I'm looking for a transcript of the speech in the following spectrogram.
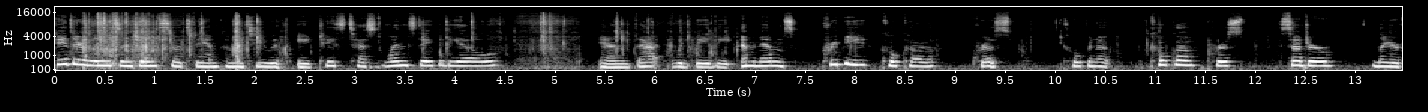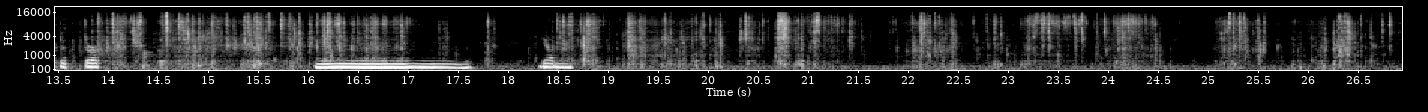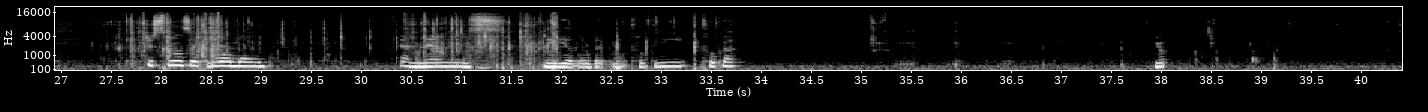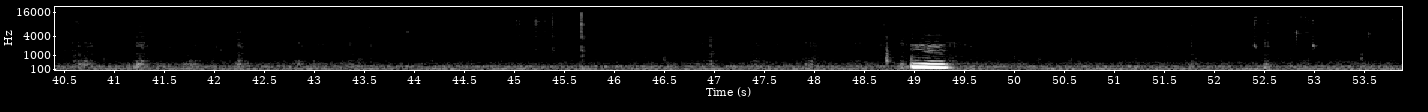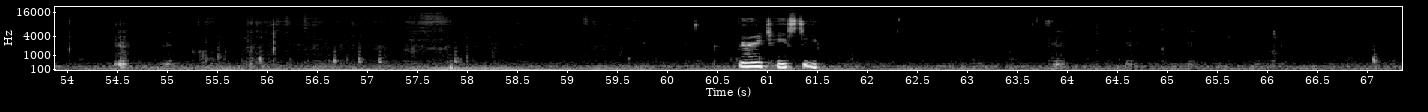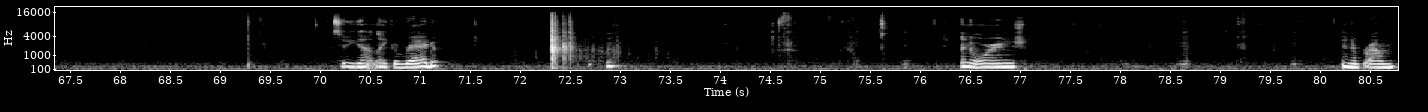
Hey there ladies and gents, so today I'm coming to you with a Taste Test Wednesday video. And that would be the M&M's Creepy Coca Crisp Coconut Coca Crisp Center layered with dark chocolate. Mmm. Yum. Just smells like normal M&M's, maybe a little bit more coconut, coca. Yep. Mmm. Very tasty. So you got like a red, an orange, and a brown.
